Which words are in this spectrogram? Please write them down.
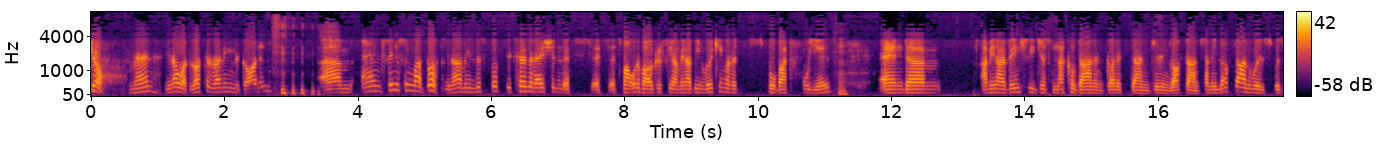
Sure, man. You know what? Lots of running in the garden, um, and finishing my book. You know, I mean, this book, Determination. It's it's it's my autobiography. I mean, I've been working on it for about four years, and um, I mean, I eventually just knuckled down and got it done during lockdown. So I mean, lockdown was was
